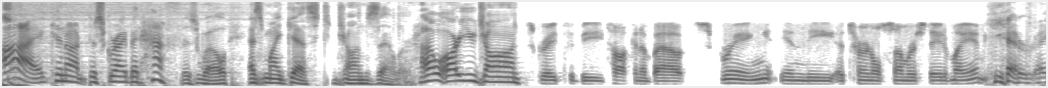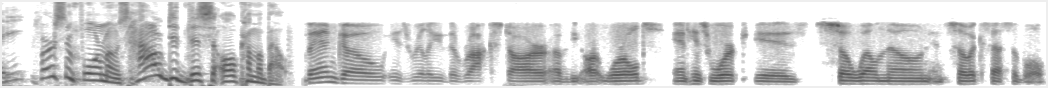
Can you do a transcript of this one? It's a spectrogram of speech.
I cannot describe it half as well as my guest, John Zaller. How are you, John? It's great to be talking about spring in the eternal summer state of Miami. Yeah, right? First and foremost, how did this all come about? Van Gogh is really the rock star of the art world, and his work is so well known and so accessible.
